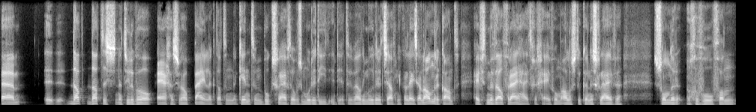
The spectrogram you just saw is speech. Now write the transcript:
Ehm, eh, dat, dat is natuurlijk wel ergens wel pijnlijk dat een kind een boek schrijft over zijn moeder, die, die- terwijl die moeder het zelf niet kan lezen. Aan de andere kant heeft het me wel vrijheid gegeven om alles te kunnen schrijven zonder een gevoel van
